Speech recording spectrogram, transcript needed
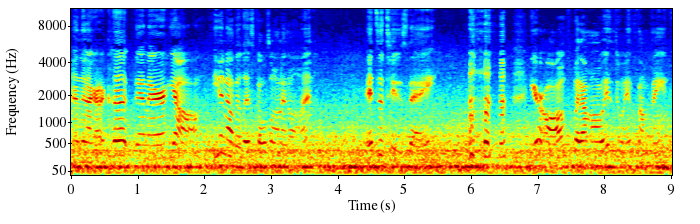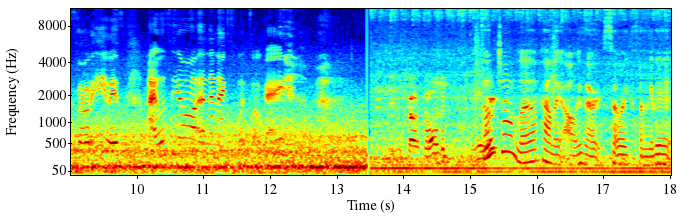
and then I gotta cook dinner. Y'all, you know the list goes on and on. It's a Tuesday. You're off, but I'm always doing something. So anyways, I will see y'all in the next clip, okay? Don't y'all love how they always are so excited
